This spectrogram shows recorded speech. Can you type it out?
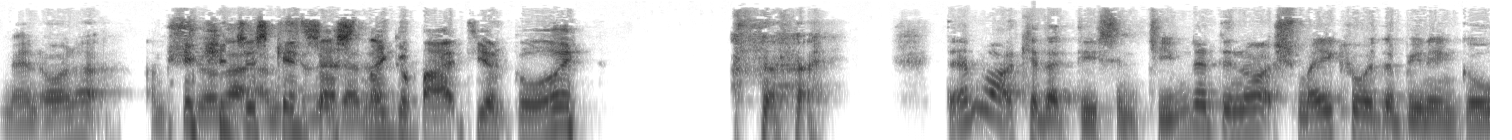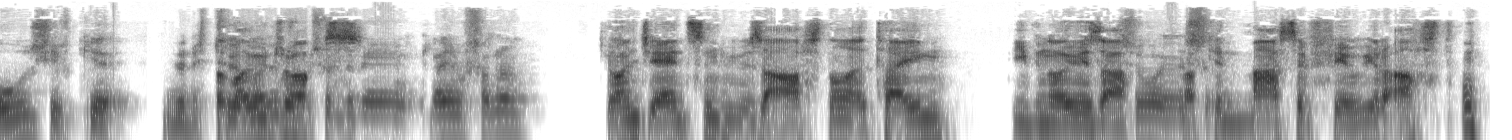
Meant on it. I'm sure you could that, just I'm consistently sure go back to your goalie. Denmark had a decent team, did they not? Schmeichel would have been in goals. You've got the two playing for them. John Jensen, who was at Arsenal at the time, even though he was a so fucking massive failure at Arsenal.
